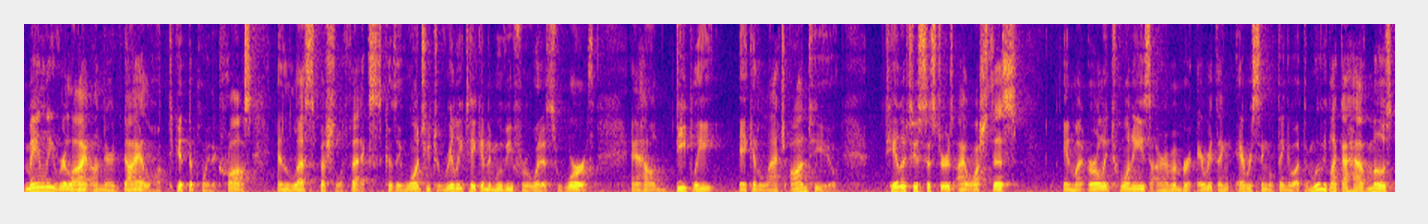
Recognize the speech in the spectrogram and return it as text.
mainly rely on their dialogue to get the point across and less special effects because they want you to really take in the movie for what it's worth and how deeply it can latch onto you. Tale of Two Sisters, I watched this in my early 20s. I remember everything, every single thing about the movie, like I have most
